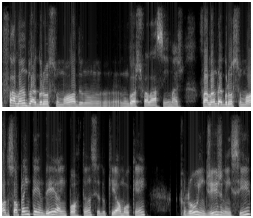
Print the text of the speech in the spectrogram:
falando a grosso modo, não, não gosto de falar assim, mas falando a grosso modo, só para entender a importância do que é o moquém para o indígena em si,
